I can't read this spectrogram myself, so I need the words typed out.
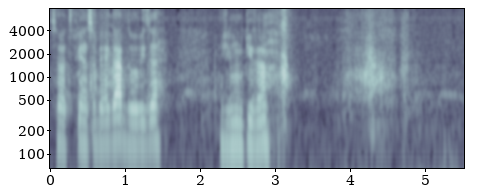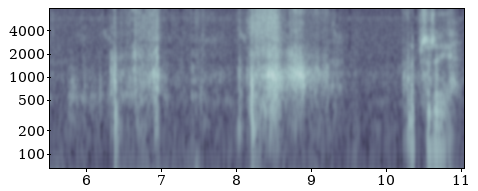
Załatwiłem sobie gardło, widzę, zimnym piwem. Ale przeżyję.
